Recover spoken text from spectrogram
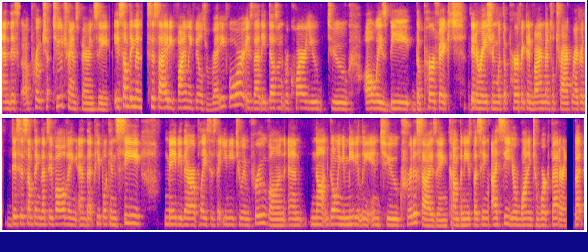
and this approach to transparency is something that society finally feels ready for is that it doesn't require you to always be the perfect iteration with the perfect environmental track record. This is something that's evolving and that people can see maybe there are places that you need to improve on and not going immediately into criticizing companies but saying i see you're wanting to work better but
